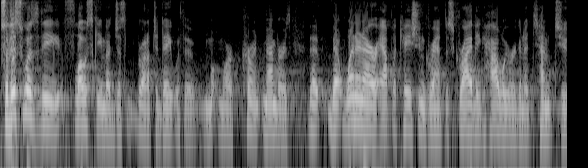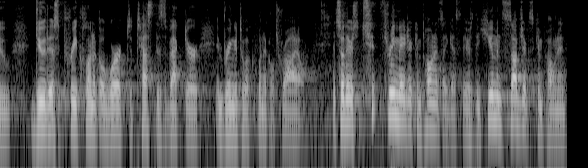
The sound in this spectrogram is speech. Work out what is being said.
So this was the flow scheme I just brought up to date with the more current members that, that went in our application grant describing how we were going to attempt to do this preclinical work to test this vector and bring it to a clinical trial. And so there's two, three major components, I guess. There's the human subjects component,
